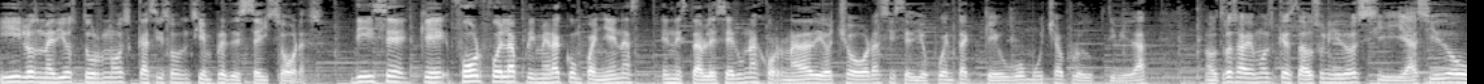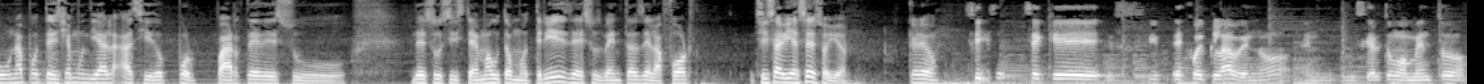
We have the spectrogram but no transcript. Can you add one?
y los medios turnos casi son siempre de 6 horas dice que Ford fue la primera compañía en, establecer una jornada de 8 horas y se dio cuenta que hubo mucha productividad. Nosotros sabemos que Estados Unidos, si ha sido una potencia mundial, ha sido por parte de su, de su sistema automotriz, de sus ventas de la Ford. ¿Sí sabías eso, John? Creo. Sí, sé, que fue clave, ¿no? En, en cierto momento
